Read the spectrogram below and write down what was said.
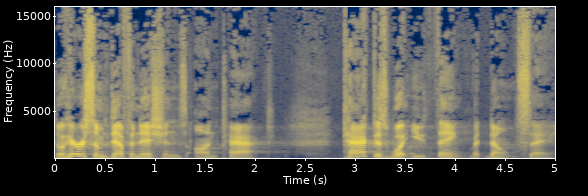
So here are some definitions on tact. Tact is what you think but don't say.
